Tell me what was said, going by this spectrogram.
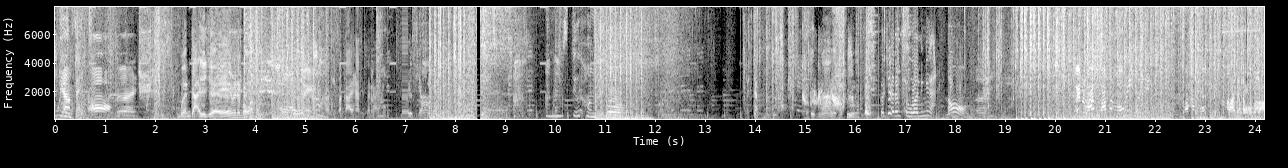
กูอยากชอบเลยเหมือนจ่ายเฉยๆไม่ได้บอกว่าโอ้ยห้าสิบสกายห้าสิบสแล้วกายกูหลบเอ้ยเทียบ And I'm still hungry. โอ้จับ เต็มหน้าเลยครับพี่ก็เชื่อทั้งตัวนึงอะน้องเออเฮ้ยมันวับวับเข้ามา Reloading. วับเข้ามามาจากโมเปล่า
